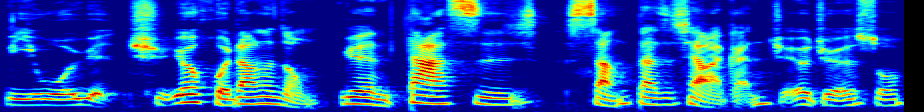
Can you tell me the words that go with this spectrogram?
离我远去，又回到那种有点大四上大四下的感觉，又觉得说。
